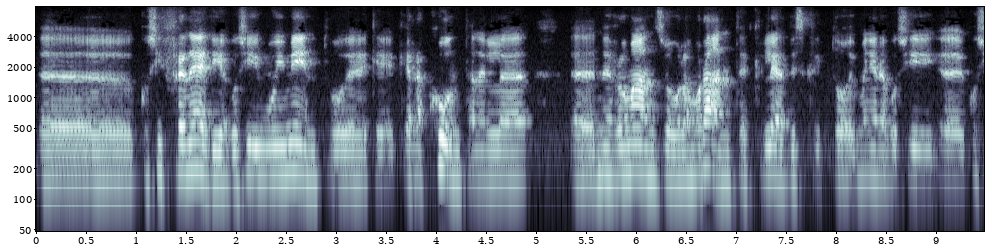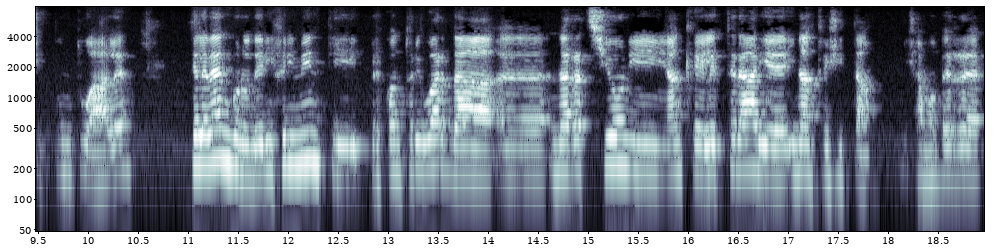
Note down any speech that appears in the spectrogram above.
eh, così frenetica, così in movimento, eh, che, che, racconta nel, eh, nel, romanzo La Morante, che lei ha descritto in maniera così, eh, così puntuale, se le vengono dei riferimenti per quanto riguarda eh, narrazioni anche letterarie in altre città, diciamo per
